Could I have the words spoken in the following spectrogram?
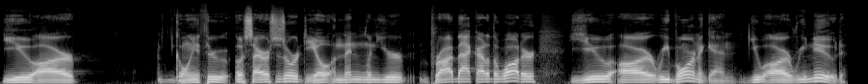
you are going through Osiris's ordeal, and then when you're brought back out of the water, you are reborn again. You are renewed.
